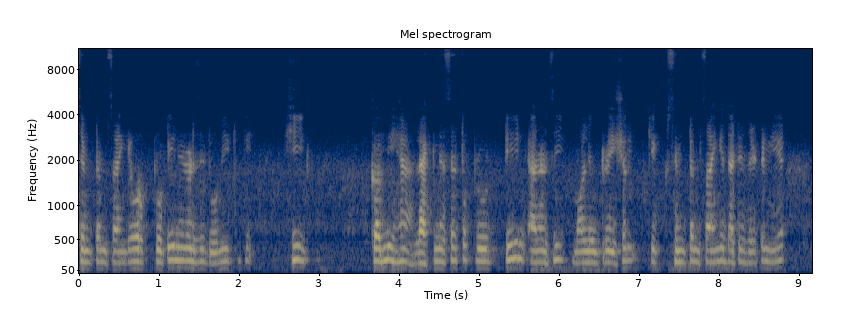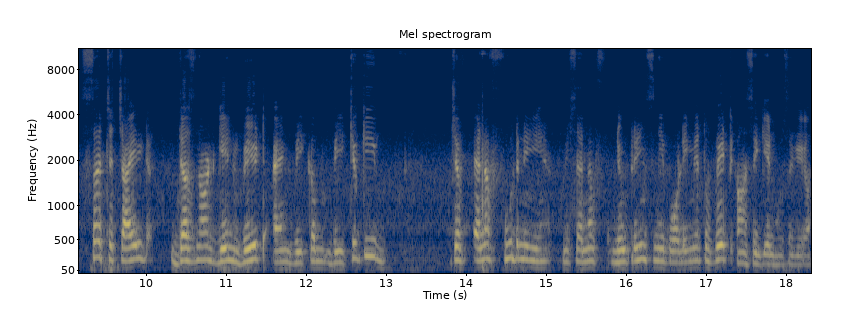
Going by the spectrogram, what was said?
सिम्टम्स आएँगे और प्रोटीन एनर्जी दोनों की ही कमी है लैकनेस है तो प्रोटीन एनर्जी मॉल न्यूट्रिशन के सिम्टम्स आएँगे। दैट इज़ रिटन ये such child does not gain weight and become weak क्योंकि जब एनफ फ़ूड नहीं है मीन्स एनफ न्यूट्रिएंट्स नहीं बॉडी में तो वेट कहाँ से गेन हो सकेगा?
